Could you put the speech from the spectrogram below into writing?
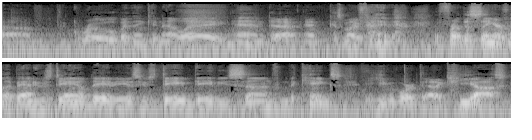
um, the Grove, I think, in L.A. and uh, and because my friend, the, friend, the singer from the band, who's Daniel Davies, who's Dave Davies' son from the Kinks, he worked at a kiosk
